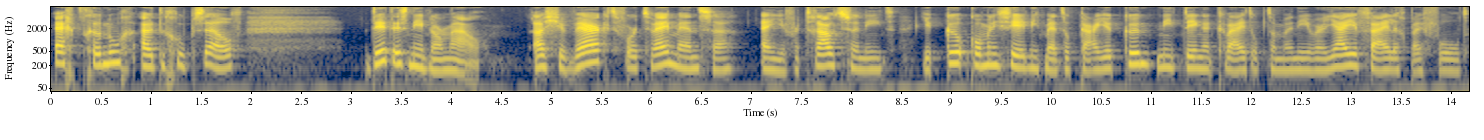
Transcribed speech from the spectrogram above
echt genoeg uit de groep zelf. Dit is niet normaal. Als je werkt voor twee mensen en je vertrouwt ze niet, je communiceert niet met elkaar, je kunt niet dingen kwijt op de manier waar jij je veilig bij voelt.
